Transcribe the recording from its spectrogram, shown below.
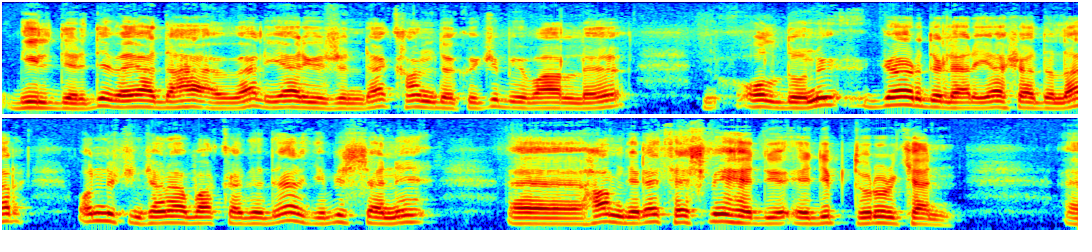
bildirdi veya daha evvel yeryüzünde kan dökücü bir varlığı olduğunu gördüler, yaşadılar. Onun için Cenab-ı Hakk'a dediler ki biz seni e, hamd ile tesbih edip dururken e,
